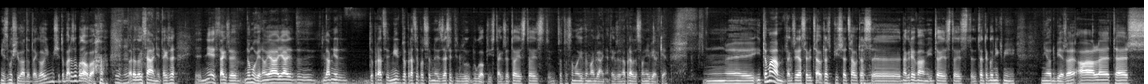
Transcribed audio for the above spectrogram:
mnie zmusiła do tego i mi się to bardzo podoba Mhm. paradoksalnie. Także y, nie jest tak, że, no mówię, no ja, ja dla mnie do pracy, mi do pracy potrzebny jest zeszyt i dłu- długopis, także to jest, to jest, to, to są moje wymagania, także naprawdę są niewielkie. Mm, y, I to mam, także ja sobie cały czas piszę, cały czas y, nagrywam i to jest, to jest, te- tego nikt mi nie odbierze, ale też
